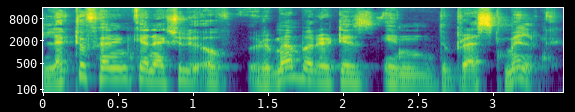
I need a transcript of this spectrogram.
Lactoferrin can actually oh, remember it is in the breast milk.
